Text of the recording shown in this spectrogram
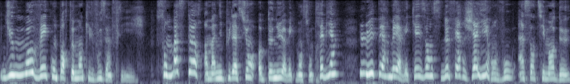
du mauvais comportement qu'il vous inflige. Son master en manipulation obtenu avec mention très bien lui permet avec aisance de faire jaillir en vous un sentiment de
